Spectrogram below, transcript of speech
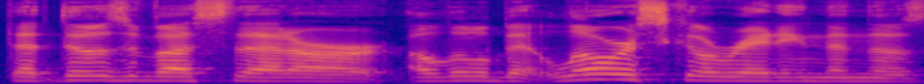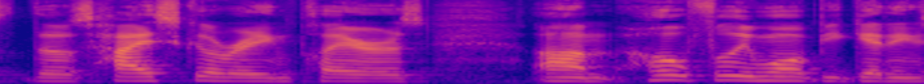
that those of us that are a little bit lower skill rating than those, those high skill rating players um, hopefully won't be getting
